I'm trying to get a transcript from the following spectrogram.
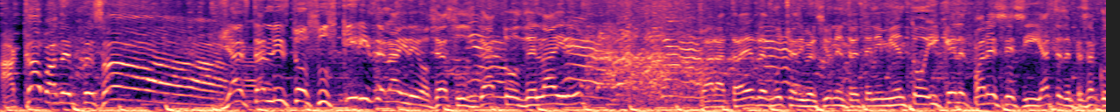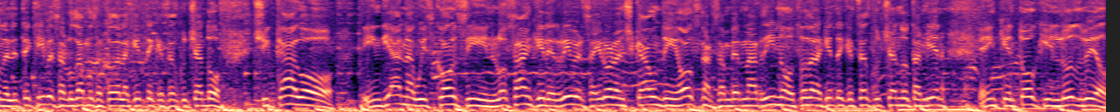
acaba de empezar. Ya están listos sus kiris del aire, o sea, sus gatos del aire. Para traerles mucha diversión y entretenimiento. ¿Y qué les parece si antes de empezar con el detective saludamos a toda la gente que está escuchando Chicago, Indiana, Wisconsin, Los Ángeles, Riverside, Orange County, Oxnard, San Bernardino, toda la gente que está escuchando también en Kentucky, en Louisville,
